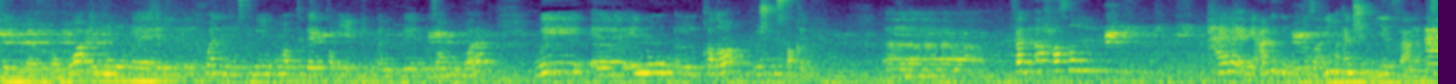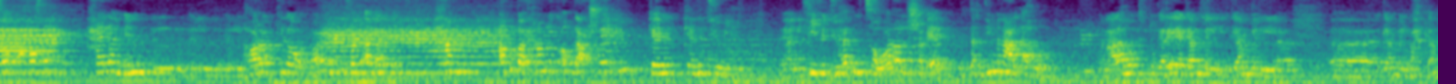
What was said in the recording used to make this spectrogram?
في ال- في الموضوع إنه ال- الإخوان المسلمين هم امتداد طبيعي جدا لنظام مبارك وإنه القضاء مش مستقل. آه، فجأة حصل حالة يعني عدد المتظاهرين ما كانش كبير فعلا بس فجأة حصل حالة من ال- ال- الهرج كده والمرج وفجاه بدأت حمل أكبر حملة قبض عشوائي كانت كانت يوميها. يعني في فيديوهات متصورة للشباب متاخدين من على القهوة. من على القهوة التجارية جنب ال جنب ال آه، جنب المحكمة.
